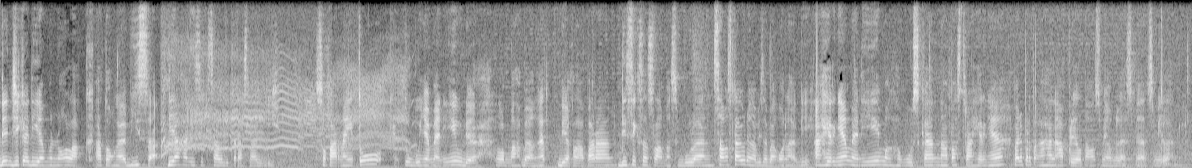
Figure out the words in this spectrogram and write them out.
dan jika dia menolak atau nggak bisa, dia akan disiksa lebih keras lagi. So karena itu kayak tubuhnya Manny udah lemah banget, dia kelaparan, disiksa selama sebulan, sama sekali udah nggak bisa bangun lagi. Akhirnya Manny menghembuskan napas terakhirnya pada pertengahan April tahun 1999.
